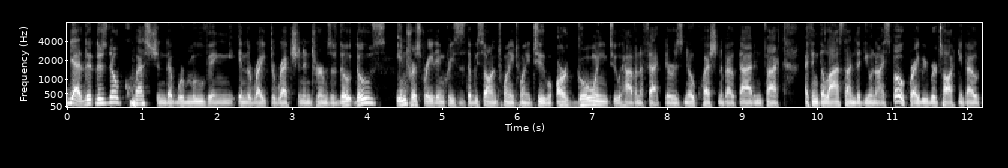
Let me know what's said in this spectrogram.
Yeah, th- there's no question that we're moving in the right direction in terms of th- those interest rate increases that we saw in 2022 are going to have an effect. There is no question about that. In fact, I think the last time that you and I spoke, right, we were talking about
